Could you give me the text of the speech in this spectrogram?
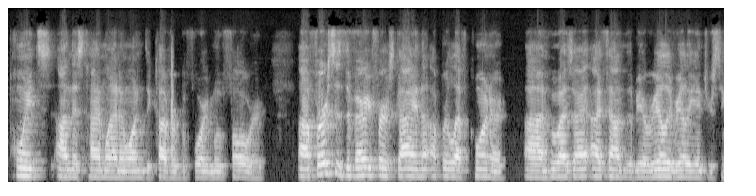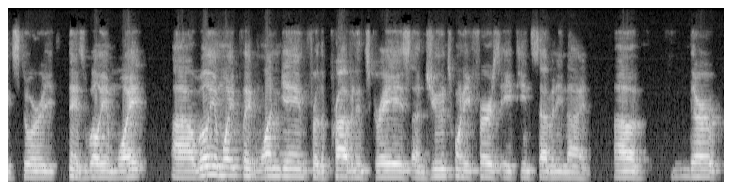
points on this timeline I wanted to cover before we move forward. Uh, first is the very first guy in the upper left corner, uh, who has I, I found to be a really, really interesting story. His name is William White. Uh, William White played one game for the Providence Grays on June 21st, 1879. Uh, their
